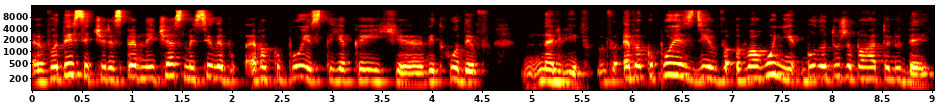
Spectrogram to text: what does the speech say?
В Одесі через певний час ми сіли в евакопоїзд, який е, відходив на Львів. В евакопоїзді в вагоні було дуже багато людей.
